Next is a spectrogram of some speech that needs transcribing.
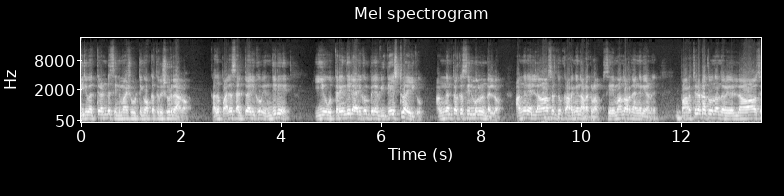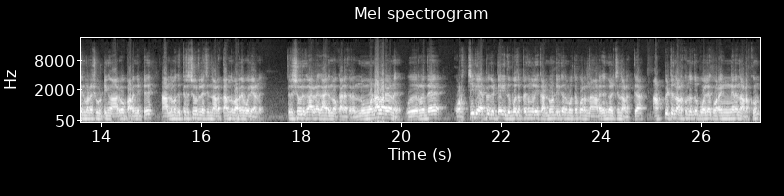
ഇരുപത്തിരണ്ട് സിനിമ ഷൂട്ടിംഗ് ഒക്കെ തൃശ്ശൂരിലാണോ? അത് പല സ്ഥലത്തുമായിരിക്കും. എന്തിന്? ഈ ഉത്തരേന്ത്യയിലായിരിക്കും പിന്നെ വിദേശത്തുമായിരിക്കും. അങ്ങനത്തെ ഒക്കെ സിനിമകൾ ഉണ്ടല്ലോ അങ്ങനെ എല്ലാ സ്ഥലത്തും കറങ്ങി നടക്കണം. സിനിമ എന്ന് പറഞ്ഞാൽ അങ്ങനെയാണ്. പറച്ചിലട്ട തോന്നുന്നത് എന്താ പറയുക എല്ലാ സിനിമയുടെ ഷൂട്ടിംഗ് ആരോ പറഞ്ഞിട്ട് ആ നമുക്ക് തൃശ്ശൂരിൽ വെച്ച് നടത്താം എന്ന് പറഞ്ഞ പോലെയാണ്. തൃശ്ശൂർക്കാരുടെ കാര്യം നോക്കാൻ അത്ര. നൂണ പറയാണ്. വെറുതെ കുറച്ച് ഗ്യാപ്പ് കിട്ടിയ ഇതുപോലെ ഇപ്പൊ നിങ്ങൾ ഈ കണ്ടുകൊണ്ടിരിക്കുന്ന പോലത്തെ കുറെ നാടകം കളിച്ച് നടക്കുക. അപ്പിട്ട് നടക്കുന്നത് പോലെ കുറെ ഇങ്ങനെ നടക്കും.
